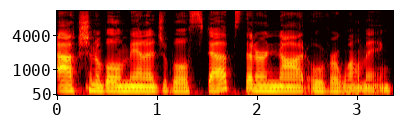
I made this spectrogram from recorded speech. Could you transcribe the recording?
actionable, manageable steps that are not overwhelming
